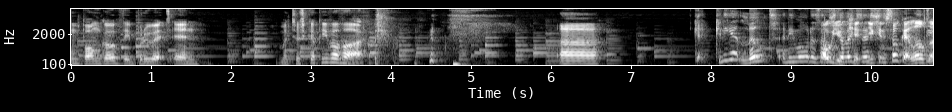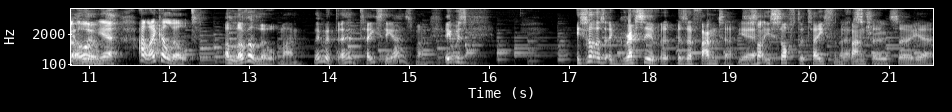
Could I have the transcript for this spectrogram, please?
umbongo. They brew it in Matushka Pivovar. Uh, ca- can you get lilt anymore? Does that Oh, you still can exist? you can still get lilt at get home. lilt. Yeah, I like a lilt. I love a lilt, man. They were they're tasty as man. It was. It's not as aggressive as a Fanta. It's Yeah. a slightly softer taste than a That's Fanta. true. So yeah,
